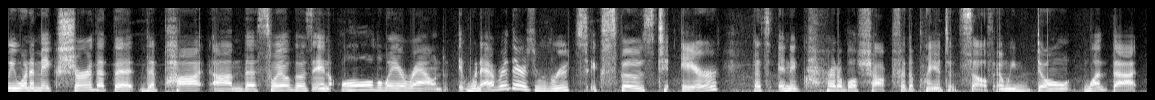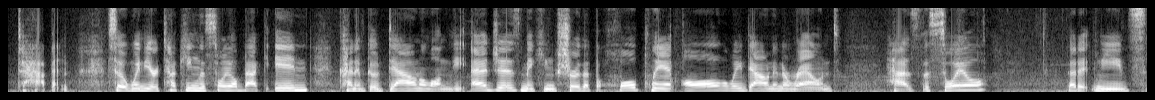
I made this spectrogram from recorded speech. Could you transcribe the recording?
we want to make sure that the, the pot, um, the soil goes in all the way around. Whenever there's roots exposed to air, that's an incredible shock for the plant itself, and we don't want that to happen. So when you're tucking the soil back in, kind of go down along the edges, making sure that the whole plant all the way down and around has the soil that it needs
